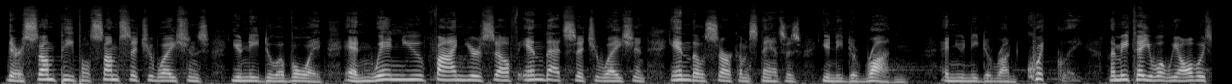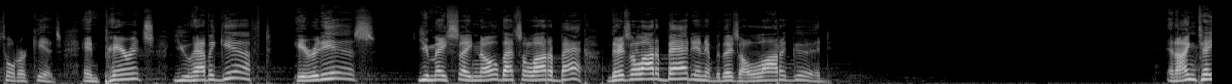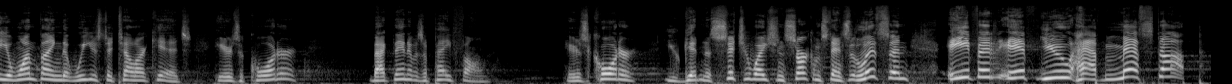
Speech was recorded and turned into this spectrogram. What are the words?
There are some people, some situations you need to avoid. And when you find yourself in that situation, in those circumstances, you need to run and you need to run quickly. Let me tell you what we always told our kids. And parents, you have a gift. Here it is. You may say, no, that's a lot of bad. There's a lot of bad in it, but there's a lot of good. And I can tell you one thing that we used to tell our kids here's a quarter. Back then it was a payphone. Here's a quarter. You get in a situation, circumstance. Listen, even if you have messed up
